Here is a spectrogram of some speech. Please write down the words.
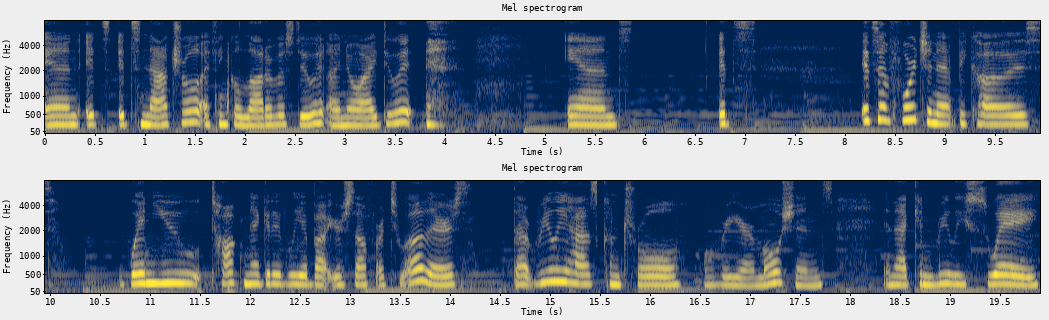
And it's it's natural. I think a lot of us do it. I know I do it. and it's it's unfortunate because when you talk negatively about yourself or to others, that really has control over your emotions and that can really sway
